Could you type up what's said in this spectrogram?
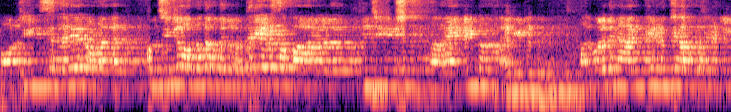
പോർച്ചുഗീസുകാര് നമ്മളെ കൊച്ചിയിൽ വന്നത് മുതൽ ഒത്തിരിയേറെ സംഭാവനകൾ എഡ്യൂക്കേഷൻ മേഖലയിൽ നമുക്ക് നൽകിയിട്ടുണ്ട്. അതുപോലെ തന്നെ ആയിരത്തി എണ്ണൂറ്റി അറുപത്തിരണ്ടിൽ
